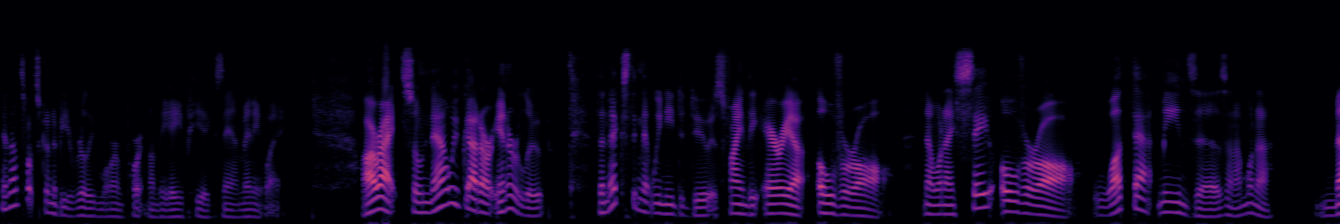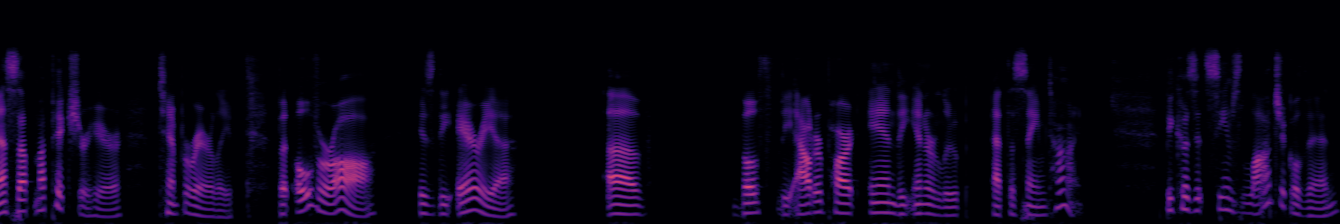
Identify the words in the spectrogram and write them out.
And that's what's going to be really more important on the AP exam anyway. All right, so now we've got our inner loop. The next thing that we need to do is find the area overall. Now, when I say overall, what that means is, and I'm going to mess up my picture here temporarily, but overall is the area of both the outer part and the inner loop at the same time. Because it seems logical then,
